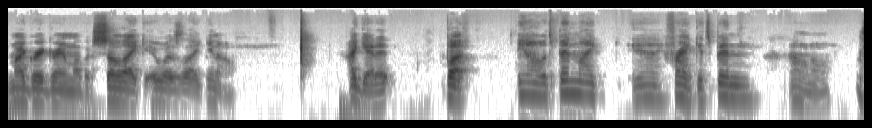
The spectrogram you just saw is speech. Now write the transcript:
my great grandmother. So like it was like you know, I get it, but you know it's been like yeah, Frank. It's been I don't know,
